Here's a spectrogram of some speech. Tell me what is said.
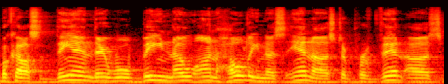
Because then there will be no unholiness in us to prevent us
